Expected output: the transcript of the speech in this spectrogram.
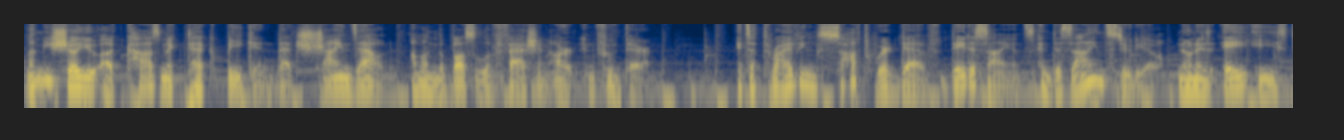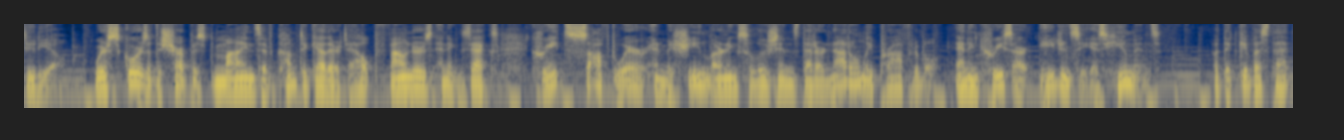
Let me show you a cosmic tech beacon that shines out among the bustle of fashion, art, and food there. It's a thriving software dev, data science, and design studio known as AE Studio, where scores of the sharpest minds have come together to help founders and execs create software and machine learning solutions that are not only profitable and increase our agency as humans, but that give us that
